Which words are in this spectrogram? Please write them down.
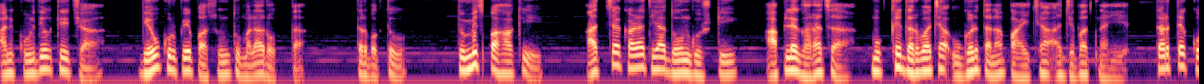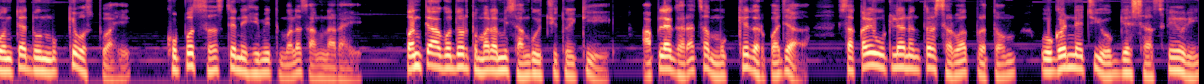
आणि कुळदेवतेच्या देवकृपेपासून तुम्हाला रोखता. तर बघतो तुम्हीच पहा की आजच्या काळात या दोन गोष्टी आपल्या घराचा मुख्य दरवाजा उघडताना पाहायच्या अजिबात नाहीये तर त्या कोणत्या दोन मुख्य वस्तू आहेत खूपच सहजतेने हे मी तुम्हाला सांगणार आहे. पण त्या अगोदर तुम्हाला मी सांगू इच्छितोय की आपल्या घराचा मुख्य दरवाजा सकाळी उठल्यानंतर सर्वात प्रथम उघडण्याची योग्य शास्त्रीय रीत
